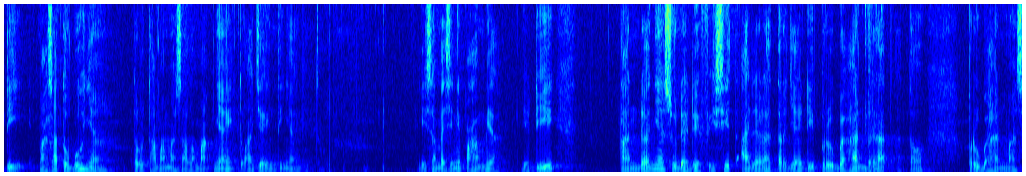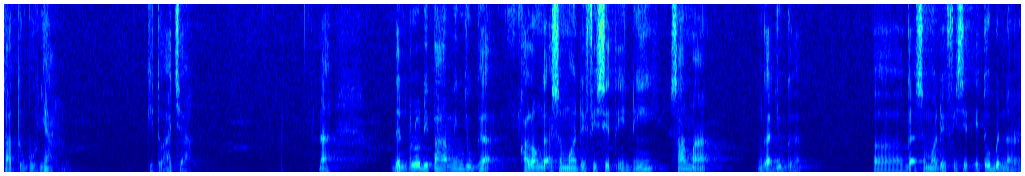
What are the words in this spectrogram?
di masa tubuhnya terutama masa lemaknya itu aja intinya gitu. Jadi sampai sini paham ya? Jadi tandanya sudah defisit adalah terjadi perubahan berat atau perubahan masa tubuhnya gitu aja. Nah dan perlu dipahamin juga kalau nggak semua defisit ini sama nggak juga. Eh, nggak semua defisit itu benar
